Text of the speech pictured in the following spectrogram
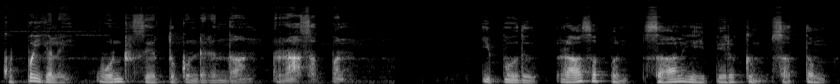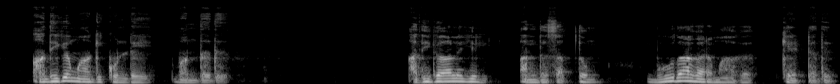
குப்பைகளை ஒன்று சேர்த்து கொண்டிருந்தான் ராசப்பன். இப்போது ராசப்பன் சாலையை பெருக்கும் சத்தம் அதிகமாகிக் கொண்டே வந்தது. அதிகாலையில் அந்த சப்தம் பூதாகரமாக கேட்டது.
